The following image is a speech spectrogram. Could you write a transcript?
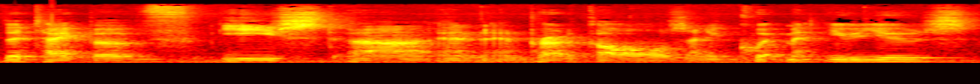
the type of yeast uh, and, and protocols and equipment you use.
